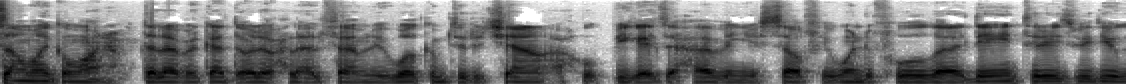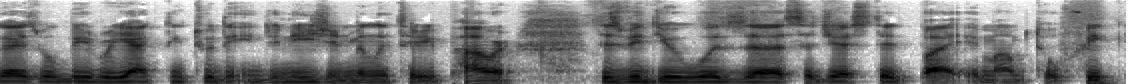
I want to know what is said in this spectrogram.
warahmatullahi wabarakatuh. Halal family. Welcome to the channel. I hope you guys are having yourself a wonderful uh, day. In today's video guys we'll be reacting to the indonesian military power. This video was uh, suggested by imam tawfiq.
